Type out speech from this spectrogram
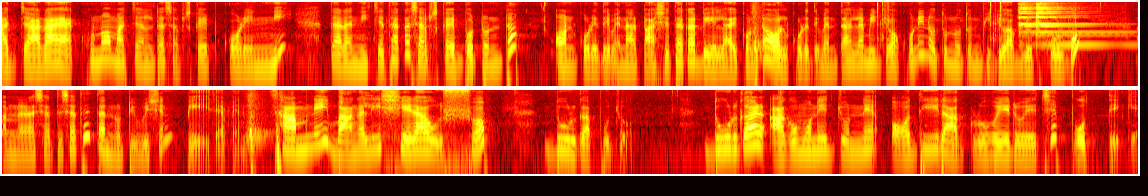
আর যারা এখনও আমার চ্যানেলটা সাবস্ক্রাইব করেননি, তারা নিচে থাকা সাবস্ক্রাইব বাটনটা অন করে দেবেন আর পাশে থাকা বেল আইকনটা অল করে দেবেন। তাহলে আমি যখনই নতুন নতুন ভিডিও আপলোড করব, আপনারা সাথে সাথে তার নোটিফিকেশন পেয়ে যাবেন। সামনেই বাঙালির সেরা উৎসব দুর্গাপুজো। দুর্গার আগমনের জন্য অধীর আগ্রহে রয়েছে প্রত্যেকে।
